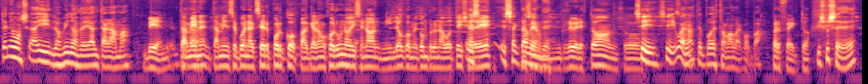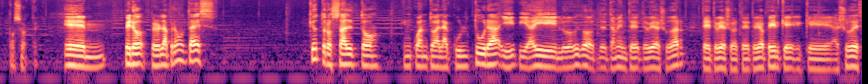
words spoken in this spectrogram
tenemos ahí los vinos de alta gama. Bien, para- también, también se pueden acceder por copa, que a lo mejor uno dice, no, ni loco me compro una botella Es- de no sé, exactamente. un River Stones o... Sí, sí, bueno, te puedes tomar la copa. Perfecto. Y sucede, ¿eh? por suerte. Eh, pero, pero la pregunta es, ¿qué otro salto en cuanto a la cultura? Y, y ahí, Ludovico, te- también te, te voy a ayudar, te, te voy a ayudar, te, te voy a pedir que, que ayudes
